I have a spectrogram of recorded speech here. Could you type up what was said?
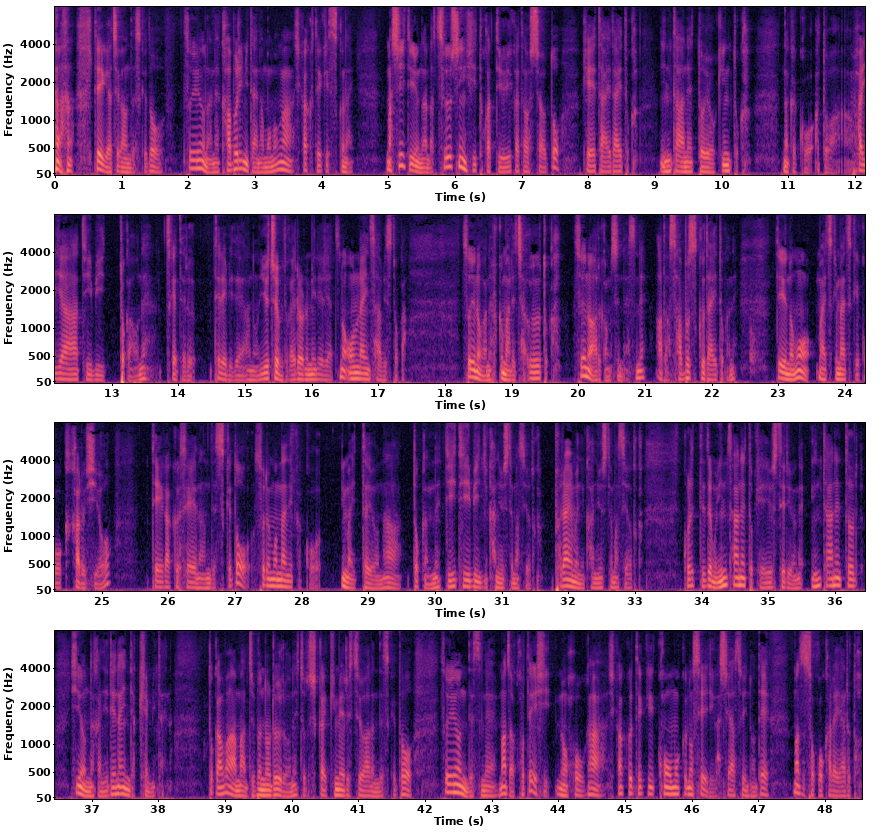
定義は違うんですけどそういうようなねかぶりみたいなものが比較的少ない。まあ、強いて言うなら通信費とかっていう言い方をしちゃうと携帯代とかインターネット料金とかなんかこうあとは FireTV とかをねつけてるテレビであの YouTube とかいろいろ見れるやつのオンラインサービスとかそういうのがね含まれちゃうとかそういうのはあるかもしれないですね。あとはサブスク代とかねっていうのも毎月毎月こうかかる費用定額制なんですけどそれも何かこう今言ったようなどっかのね DTV に加入してますよとかプライムに加入してますよとかこれってでもインターネット経由してるよね。インターネット費用の中に入れないんだっけ？みたいな。とかは、まあ、自分のルールをねちょっとしっかり決める必要はあるんですけどそういうようにですねまずは固定費の方が比較的項目の整理がしやすいのでまずそこからやると。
